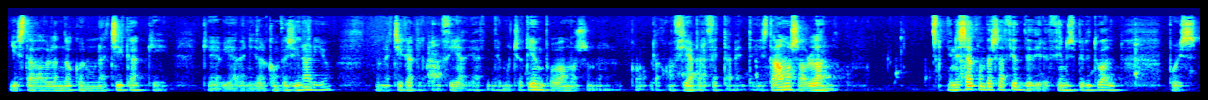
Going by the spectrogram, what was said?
y estaba hablando con una chica que, había venido al confesionario, una chica que conocía de, mucho tiempo, vamos, la conocía perfectamente. Y estábamos hablando. En esa conversación de dirección espiritual, pues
